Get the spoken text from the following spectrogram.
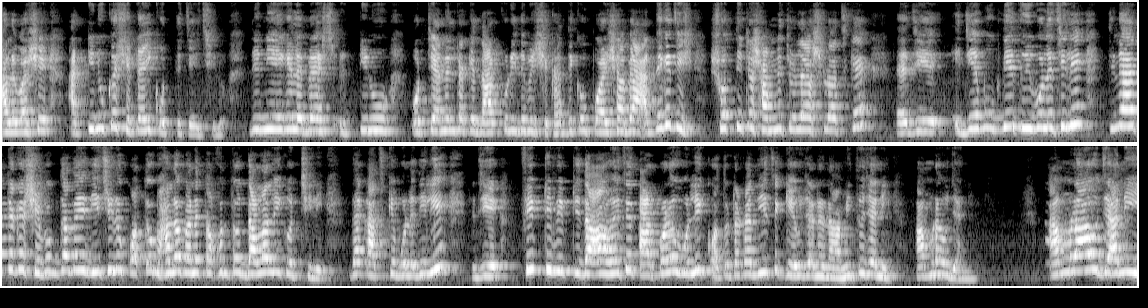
ভালোবাসে, আর টিনুকে সেটাই করতে চেয়েছিল। যে নিয়ে গেলে বেশ, টিনু ওর চ্যানেলটাকে দাঁড় করিয়ে দেবে, সেখান থেকেও পয়সা হবে। আর দেখেছিস, সত্যিটা সামনে চলে আসলো আজকে যে যে মুখ দিয়ে তুই বলেছিলি, তিন হাজার টাকা সেবক দাদাই দিয়েছিল, কত ভালো মানে তখন তো দালালি করছিলি। দেখ, আজকে বলে দিলি যে ফিফটি ফিফটি দেওয়া হয়েছে, তারপরেও বললি কত টাকা দিয়েছে, কেউ জানে না, আমি তো জানি, আমরাও জানি। আমরাও জানি।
